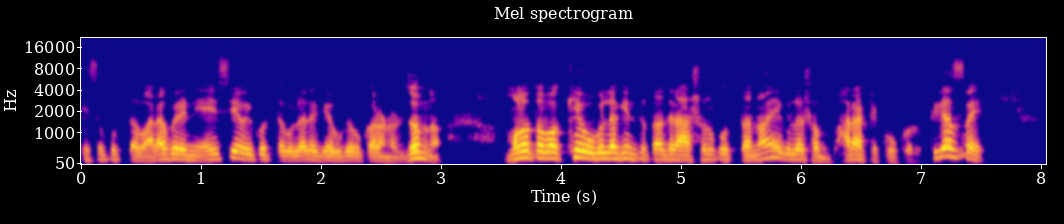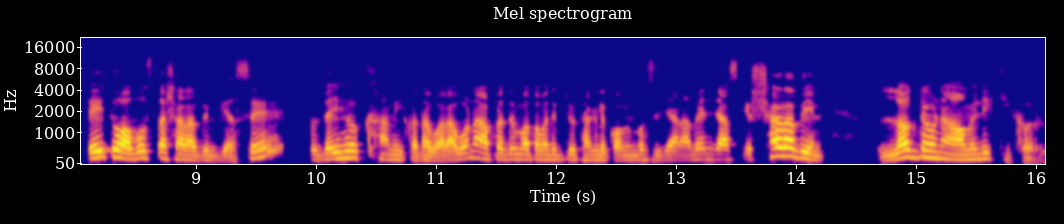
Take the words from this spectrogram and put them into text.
কিছু কুত্তা ভাড়া করে নিয়ে আইছে ওই কুত্তাগুলারে গেউ গেউ করানোর জন্য। মূলত পক্ষে ওগুলা কিন্তু তাদের আসল কুত্তা নয়, এগুলো সব ভাড়াটে কুকুর, ঠিক আছে? এই তো অবস্থা সারাদিন গেছে। তো যাই হোক, আমি কথা বাড়াবো না। আপনাদের মতামত একটু থাকলে কমেন্ট বক্সে জানাবেন যে আজকে সারাদিন লকডাউনে আওয়ামী লীগ কি করল?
